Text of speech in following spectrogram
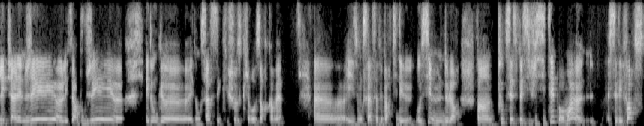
les challenger, les faire bouger. Et donc, et donc ça, c'est quelque chose qui ressort quand même. Euh, et donc ça, ça fait partie aussi de leur, enfin toutes ces spécificités pour moi, c'est des forces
